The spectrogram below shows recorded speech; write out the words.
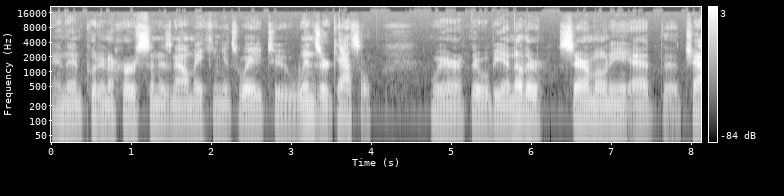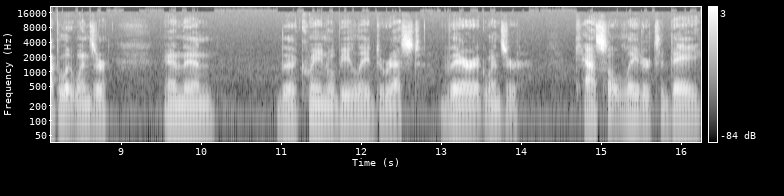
and then put in a hearse and is now making its way to Windsor Castle, where there will be another ceremony at the chapel at Windsor, and then the Queen will be laid to rest there at Windsor Castle later today.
